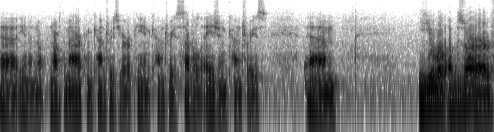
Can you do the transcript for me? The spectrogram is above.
uh, you know Nor- North American countries, European countries, several Asian countries. Um, you will observe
